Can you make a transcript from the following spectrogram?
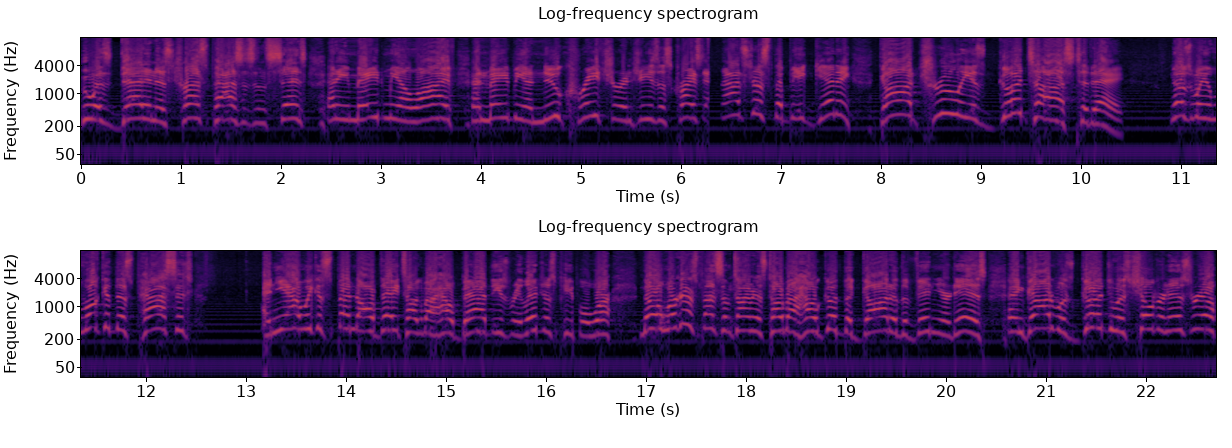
who was dead in his trespasses and sins, and He made me alive and made me a new creature in Jesus Christ. And that's just the beginning. God truly is good to us today. As we look at this passage, and yeah, we could spend all day talking about how bad these religious people were. No, we're going to spend some time just talking about how good the God of the vineyard is. And God was good to his children Israel.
